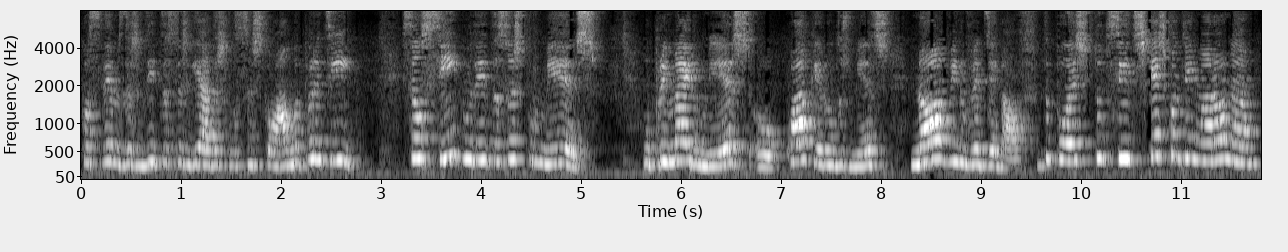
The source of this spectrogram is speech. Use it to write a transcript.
concedemos as meditações guiadas relações com a alma para ti. São 5 meditações por mês o primeiro mês, ou qualquer um dos meses, 9,99. Depois, tu decides queres continuar ou não.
